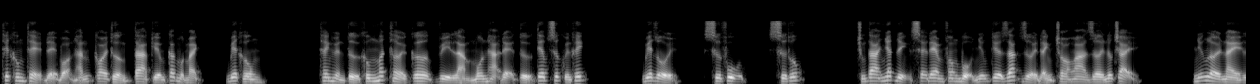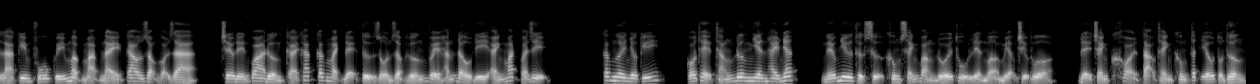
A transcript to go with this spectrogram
thiết không thể để bọn hắn coi thường ta kiếm các một mạch, biết không? Thanh Huyền tử không mất thời cơ vì làm môn hạ đệ tử tiếp sức khuyến khích. Biết rồi, sư phụ, sư thúc. Chúng ta nhất định sẽ đem phong bộ những kia rác rưởi đánh cho hoa rơi nước chảy những lời này là kim phú quý mập mạp này cao giọng gọi ra trêu đến qua đường cái khác các mạch đệ tử dồn dập hướng về hắn đầu đi ánh mắt quái dị các ngươi nhớ kỹ có thể thắng đương nhiên hay nhất nếu như thực sự không sánh bằng đối thủ liền mở miệng chịu thua để tránh khỏi tạo thành không tất yếu tổn thương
